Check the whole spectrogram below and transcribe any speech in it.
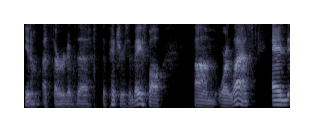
you know a third of the the pitchers in baseball um, or less, and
